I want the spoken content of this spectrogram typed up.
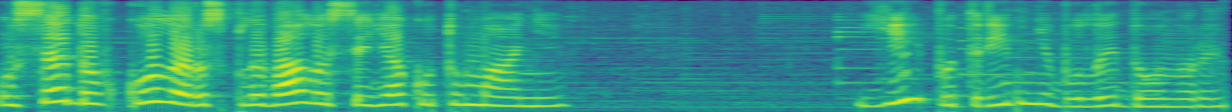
Усе довкола розпливалося, як у тумані. Їй потрібні були донори.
